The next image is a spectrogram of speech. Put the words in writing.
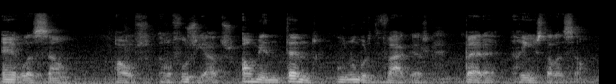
em relação aos refugiados, aumentando o número de vagas para reinstalação.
